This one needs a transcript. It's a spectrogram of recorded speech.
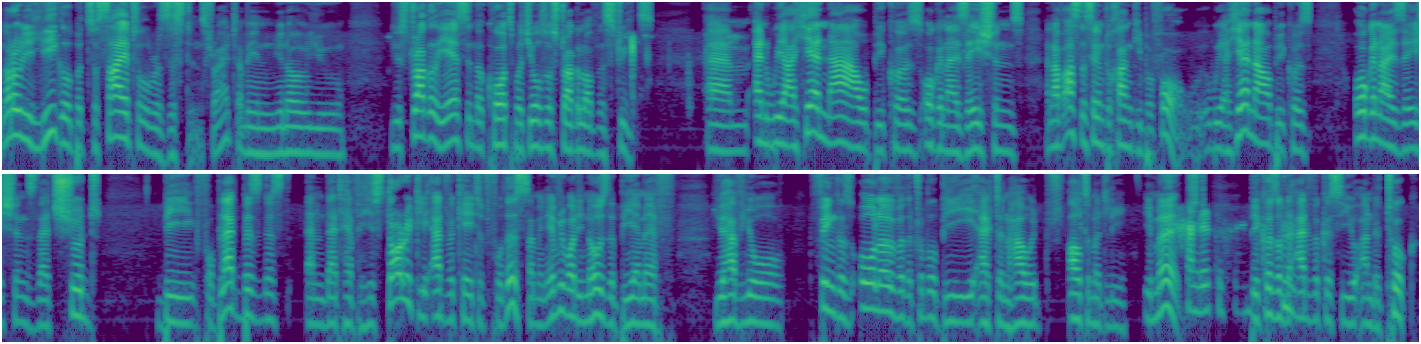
not only legal, but societal resistance, right? I mean, you know, you, you struggle, yes, in the courts, but you also struggle on the streets. Um, and we are here now because organizations, and I've asked the same to Kganki before, we are here now because organizations that should be for black business and that have historically advocated for this. I mean, everybody knows the BMF. You have your fingers all over the Triple BE Act and how it ultimately emerged 100%. because of the hmm. advocacy you undertook.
